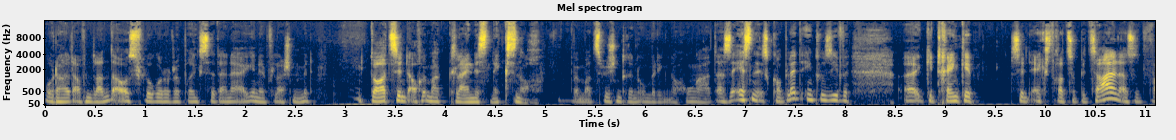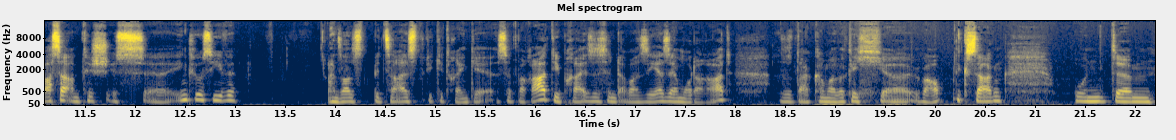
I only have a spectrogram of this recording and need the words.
oder halt auf einen Landausflug oder du bringst dir deine eigenen Flaschen mit. Dort sind auch immer kleine Snacks noch, wenn man zwischendrin unbedingt noch Hunger hat. Also Essen ist komplett inklusive, äh, Getränke sind extra zu bezahlen, also Wasser am Tisch ist äh, inklusive. Ansonsten bezahlst du die Getränke separat. Die Preise sind aber sehr, sehr moderat. Also da kann man wirklich äh, überhaupt nichts sagen. Und ähm,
